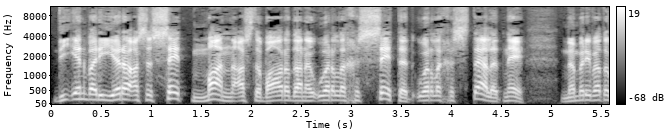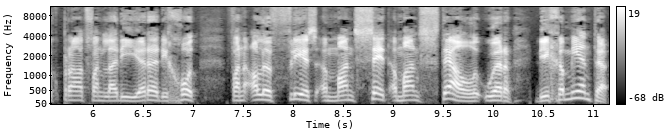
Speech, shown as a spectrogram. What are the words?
die een wat die Here as 'n set man as te ware dan nou oor hulle geset het, oor hulle gestel het, nê. Nee, Numeri wat ook praat van dat die Here, die God van alle vlees, 'n man set, 'n man stel oor die gemeente.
